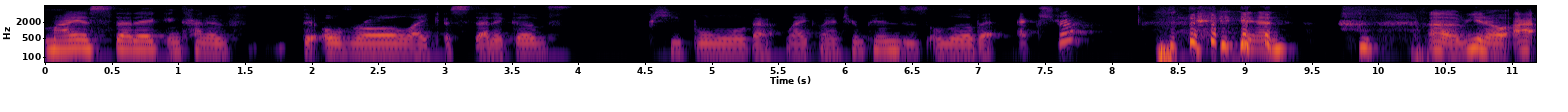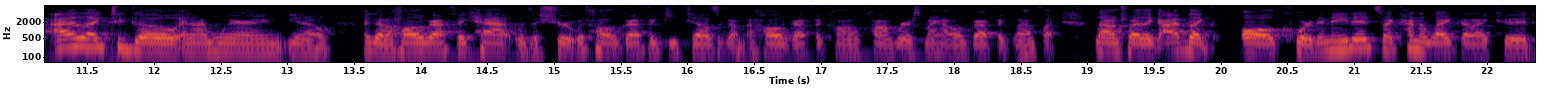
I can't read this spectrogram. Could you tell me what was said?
my aesthetic and kind of the overall like aesthetic of people that like lantern pins is a little bit extra. and um, you know, I, I like to go and I'm wearing, you know, I got a holographic hat with a shirt with holographic details. I got my holographic Converse, my holographic Loungefly, Loungefly. Like I'm like all coordinated. So I kind of like that I could,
